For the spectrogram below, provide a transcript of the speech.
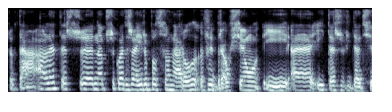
prawda? Ale też na przykład Jair Bolsonaro wybrał się i, i też widać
